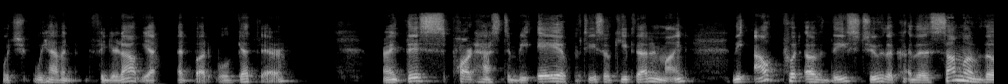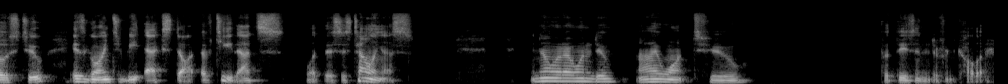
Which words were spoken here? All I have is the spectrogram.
which we haven't figured out yet, but we'll get there, right? This part has to be a of t, so keep that in mind. The output of these two, the, the sum of those two, is going to be x dot of t. That's what this is telling us. You know what I want to do? I want to put these in a different color.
